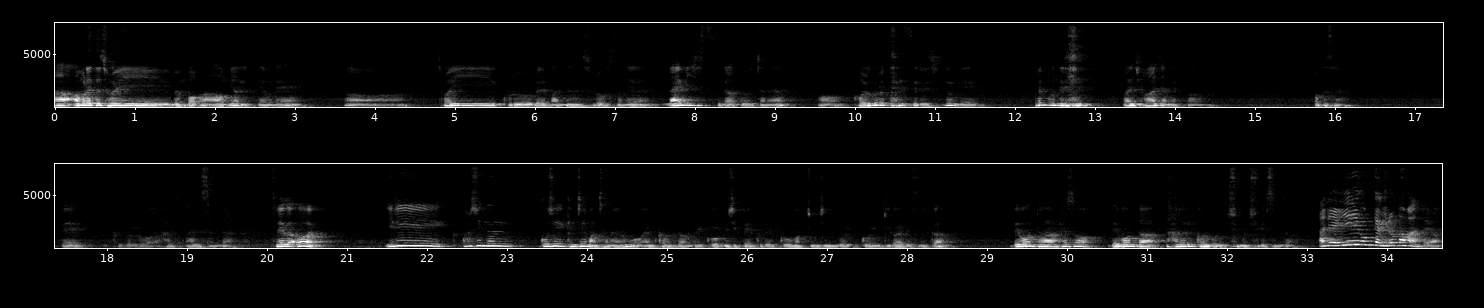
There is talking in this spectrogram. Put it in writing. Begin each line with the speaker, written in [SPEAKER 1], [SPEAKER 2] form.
[SPEAKER 1] 아무래도 저희 멤버가 9명이기 때문에 어, 저희 그룹에 맞는 수로서는 나이미시스가 또 있잖아요. 어, 걸그룹 댄스를 추는 게 팬분들이 많이 좋아하지 않을까. 어떠세요?
[SPEAKER 2] 네, 그걸로 하, 하겠습니다. 저희가 어 1위 할 수 있는 곳이 굉장히 많잖아요. 뭐 M 카운트다운도 있고 뮤직뱅크도 있고 음악 중심도 있고 인기가요도 있으니까 네번다 해서 네 번 다 다른 걸그룹 춤을 추겠습니다.
[SPEAKER 3] 아니에요 1위 공략 이런 거 하면 안 돼요.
